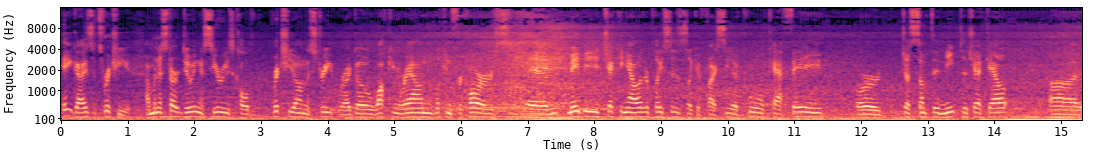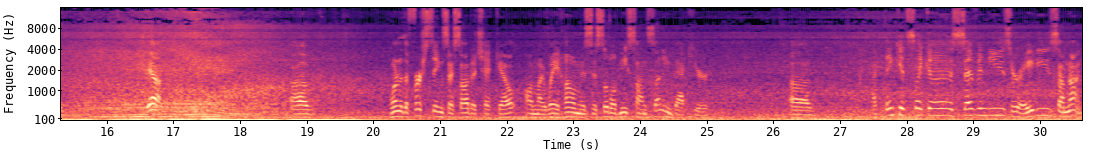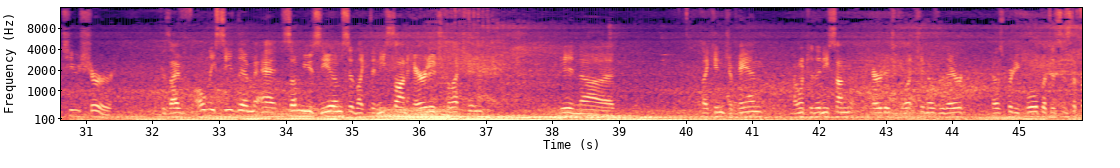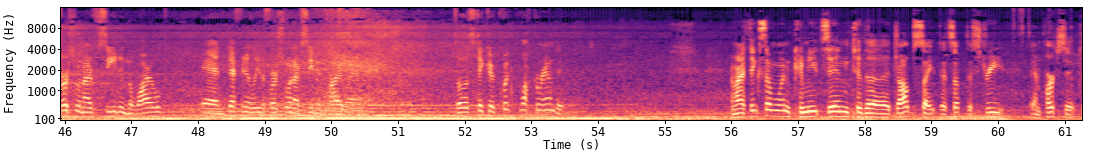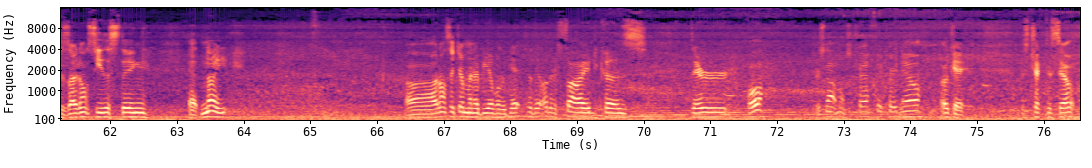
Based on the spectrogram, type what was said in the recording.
Hey guys, it's Richie. I'm gonna start doing a series called Richie on the Street where I go walking around looking for cars and maybe checking out other places like if I see a cool cafe or just something neat to check out. Uh, yeah. Uh, one of the first things I saw to check out on my way home is this little Nissan Sunny back here. Uh, I think it's like a 70s or 80s. I'm not too sure because I've only seen them at some museums in like the Nissan Heritage Collection in uh, like in Japan. I went to the Nissan Heritage Collection over there. That was pretty cool, but this is the first one I've seen in the wild and definitely the first one I've seen in Thailand. So let's take a quick walk around it. And I think someone commutes in to the job site that's up the street and parks it because I don't see this thing at night. Uh, I don't think I'm going to be able to get to the other side because there, well, there's not much traffic right now. Okay, let's check this out.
